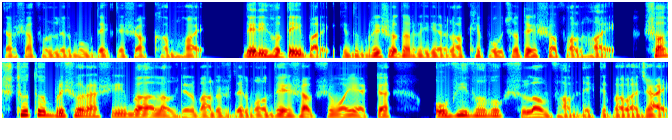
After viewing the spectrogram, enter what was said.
তার সাফল্যের মুখ দেখতে সক্ষম হয়। দেরি হতেই পারে, কিন্তু বৃষ তার নিজের লক্ষ্যে পৌঁছতে সফল হয়। ষষ্ঠত বৃষ রাশি বা লগ্নের মানুষদের মধ্যে সবসময় একটা অভিভাবক সুলভ ভাব দেখতে পাওয়া যায়।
